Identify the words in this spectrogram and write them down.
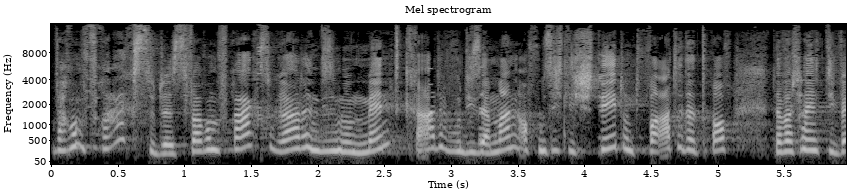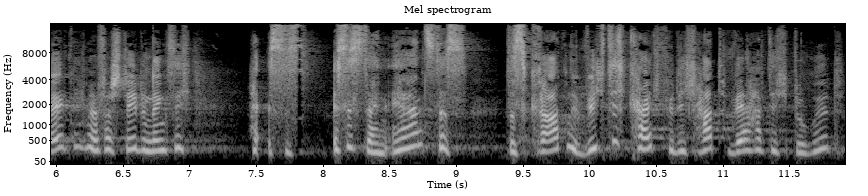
warum fragst du das? Warum fragst du gerade in diesem Moment, gerade wo dieser Mann offensichtlich steht und wartet darauf, der wahrscheinlich die Welt nicht mehr versteht und denkt sich, ist es, ist es dein Ernst, dass das gerade eine Wichtigkeit für dich hat? Wer hat dich berührt?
